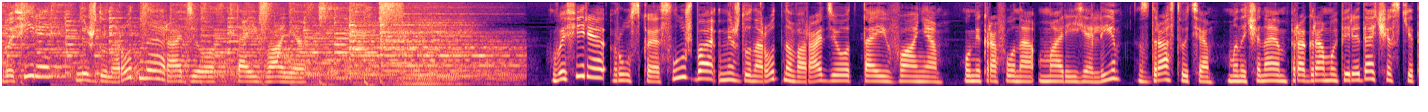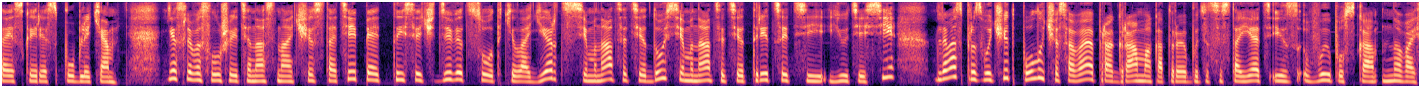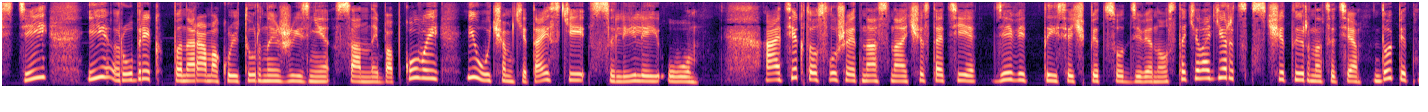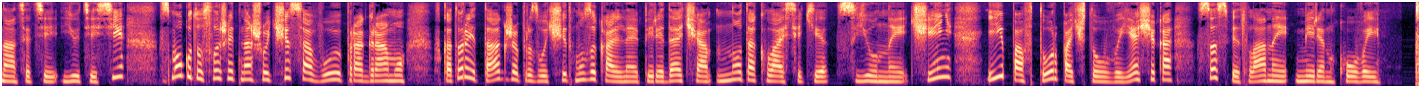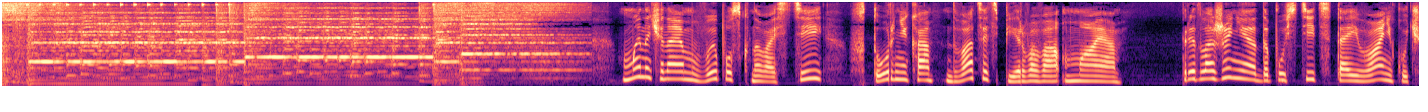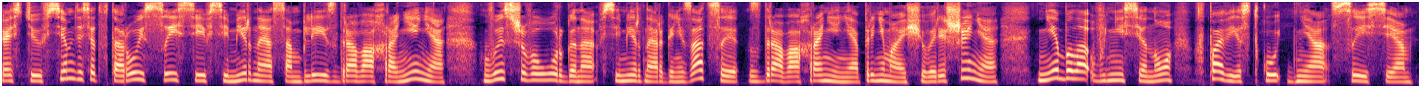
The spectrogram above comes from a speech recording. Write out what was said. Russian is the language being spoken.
В эфире Международное радио Тайваня. В эфире русская служба Международного радио Тайваня. У микрофона Мария Ли. Здравствуйте. Мы начинаем программу передачи с Китайской Республики. Если вы слушаете нас на частоте 5900 кГц с 17 до 17.30 UTC, для вас прозвучит получасовая программа, которая будет состоять из выпуска новостей и рубрик «Панорама культурной жизни» с Анной Бабковой и «Учим китайский» с Лилей У. А те, кто слушает нас на частоте 9590 кГц с 14 до 15 UTC, смогут услышать нашу часовую программу, в которой также прозвучит музыкальная передача «Нота классики» с юной Чень и повтор почтового ящика со Светланой Меренковой. Мы начинаем выпуск новостей вторника 21 мая. Предложение допустить Тайвань к участию в 72-й сессии Всемирной ассамблеи здравоохранения высшего органа Всемирной организации здравоохранения, принимающего решения, не было внесено в повестку дня сессии.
